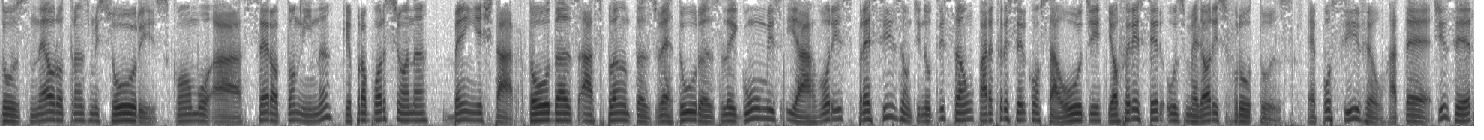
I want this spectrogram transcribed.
dos neurotransmissores, como a serotonina, que proporciona bem-estar. Todas as plantas, verduras, legumes e árvores precisam de nutrição para crescer com saúde e oferecer os melhores frutos. É possível até dizer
